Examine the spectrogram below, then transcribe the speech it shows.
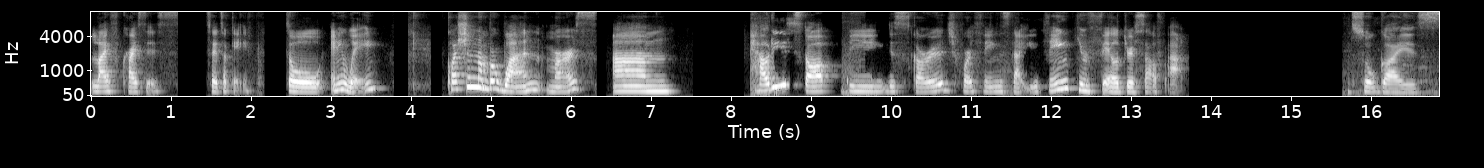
life crisis so it's okay. So anyway question number one mers um how do you stop being discouraged for things that you think you failed yourself at So guys,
